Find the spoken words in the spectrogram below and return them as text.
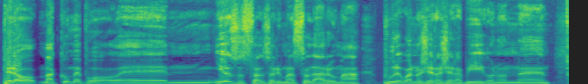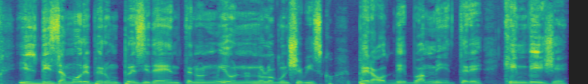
Però, ma come può? Ehm, io sono, stato, sono rimasto da Roma pure quando c'era Cerapico, non, eh, il disamore per un presidente, non, io non, non, lo concepisco, però devo ammettere che invece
